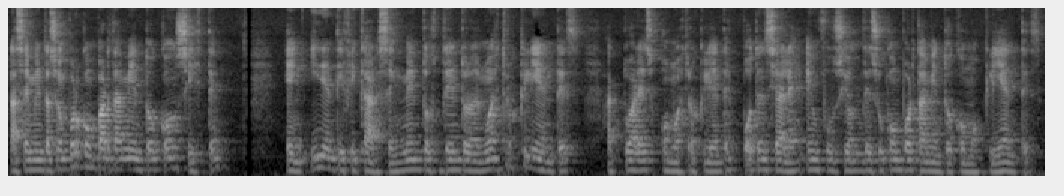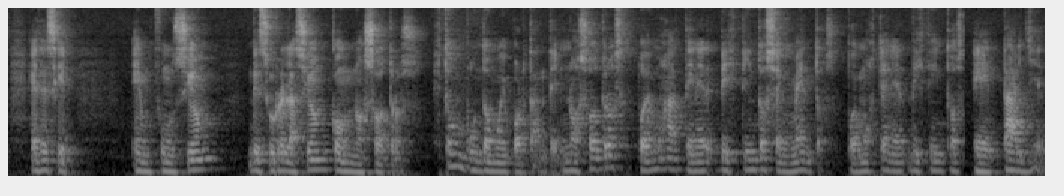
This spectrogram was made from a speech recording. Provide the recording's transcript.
La segmentación por comportamiento consiste en identificar segmentos dentro de nuestros clientes actuales o nuestros clientes potenciales en función de su comportamiento como clientes, es decir, en función de su relación con nosotros. Esto es un punto muy importante. Nosotros podemos tener distintos segmentos, podemos tener distintos eh, target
